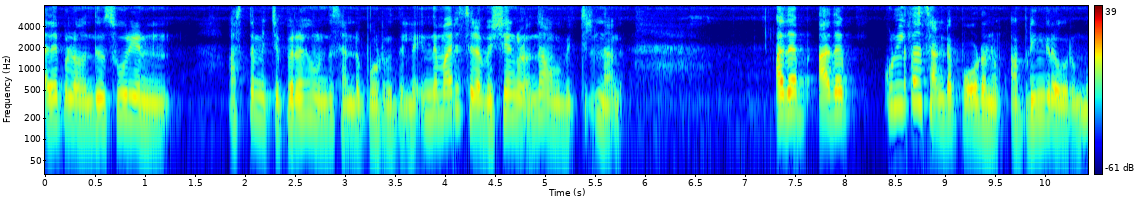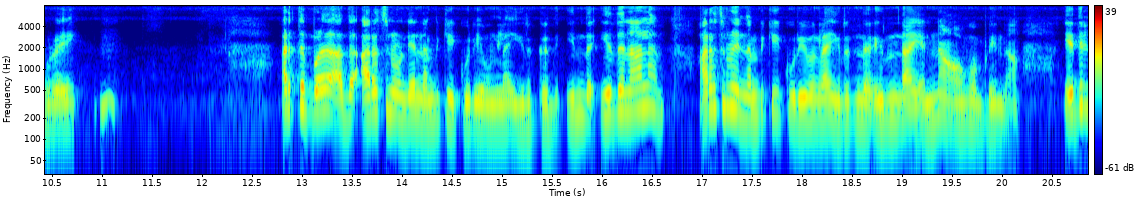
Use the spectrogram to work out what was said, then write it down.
அதே போல் வந்து சூரியன் அஸ்தமித்த பிறகு வந்து சண்டை போடுறதில்ல. இந்த மாதிரி சில விஷயங்கள் வந்து அவங்க வச்சுருந்தாங்க. அதை அதற்குள்ளே தான் சண்டை போடணும் அப்படிங்கிற ஒரு முறை. அடுத்த அது அரசனுடைய நம்பிக்கைக்குரியவங்களாக இருக்குது. இந்த இதனால் அரசனுடைய நம்பிக்கைக்குரியவங்களாக இருந்த இருந்தால் என்ன ஆகும் அப்படின்னா எதிரி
